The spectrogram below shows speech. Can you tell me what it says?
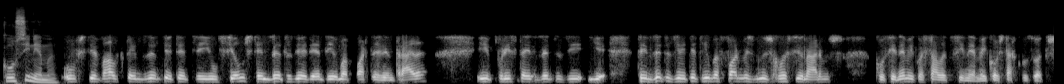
com o cinema. Um festival que tem 281 filmes, tem 281 portas de entrada e por isso tem, 200 e, tem 281 formas de nos relacionarmos com o cinema e com a sala de cinema e com estar com os outros.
